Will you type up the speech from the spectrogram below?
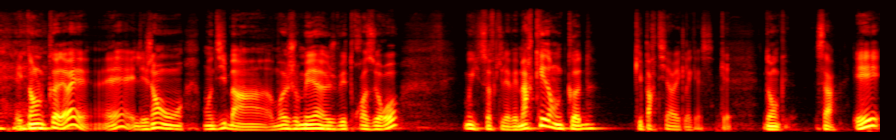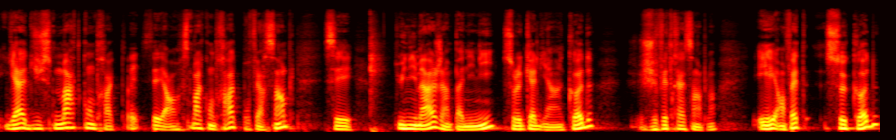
et dans le code, ouais, les gens ont, dit ben moi je mets je mets 3 euros. Oui, sauf qu'il avait marqué dans le code qui est parti avec la caisse. Donc ça. Et il y a du smart contract. C'est un smart contract, pour faire simple, c'est une image, un panini, sur lequel il y a un code. Je fais très simple. Hein. Et en fait, ce code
